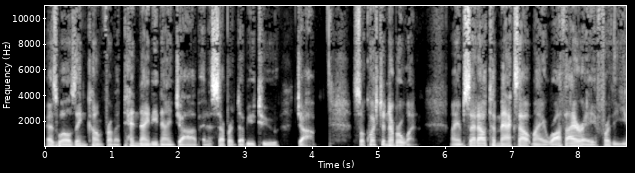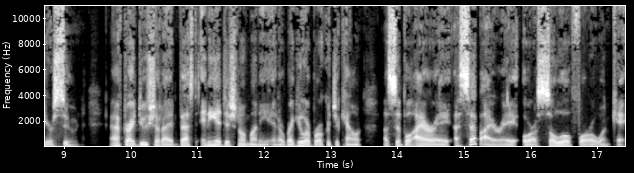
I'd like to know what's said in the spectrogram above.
as well as income from a 1099 job and a separate W-2 job. So question number one. I am set out to max out my Roth IRA for the year soon. After I do, should I invest any additional money in a regular brokerage account, a simple IRA, a SEP IRA, or a solo 401k?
